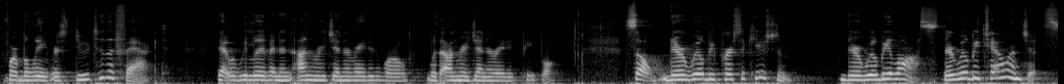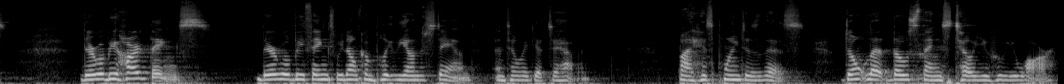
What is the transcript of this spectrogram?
for believers due to the fact that we live in an unregenerated world with unregenerated people. So there will be persecution, there will be loss, there will be challenges, there will be hard things, there will be things we don't completely understand until we get to heaven. But his point is this don't let those things tell you who you are.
